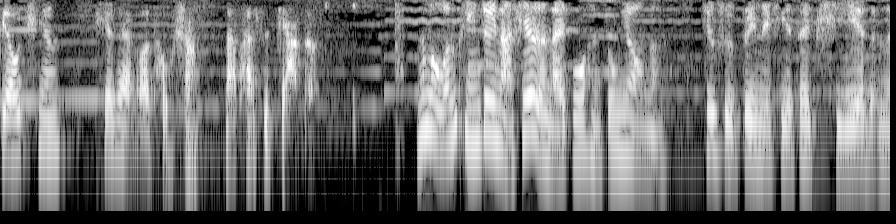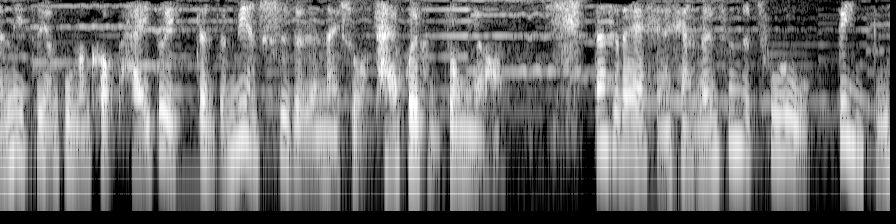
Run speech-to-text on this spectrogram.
标签贴在额头上，哪怕是假的。那么文凭对哪些人来说很重要呢？就是对那些在企业的人力资源部门口排队等着面试的人来说才会很重要。但是大家想想，人生的出路并不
